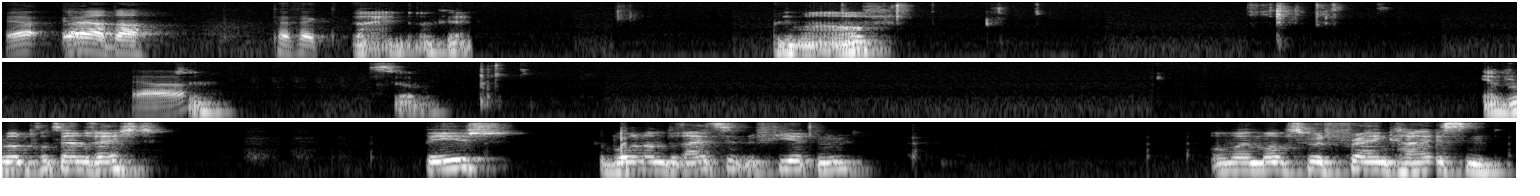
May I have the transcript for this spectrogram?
ja, Ja, ja ja, da. perfekt. rein. Okay. Nimm mal auf. Ja. So. Ihr habt 100% recht. Beige, geboren am 13.04. Und mein Mops wird Frank heißen.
